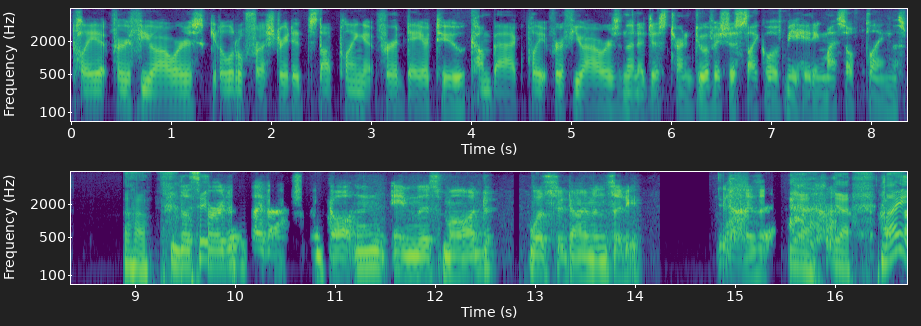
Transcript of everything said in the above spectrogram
Play it for a few hours, get a little frustrated, stop playing it for a day or two, come back, play it for a few hours, and then it just turned into a vicious cycle of me hating myself playing this. Uh-huh. The See- furthest I've actually gotten in this mod was to Diamond City. That is it. Yeah. Yeah. My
